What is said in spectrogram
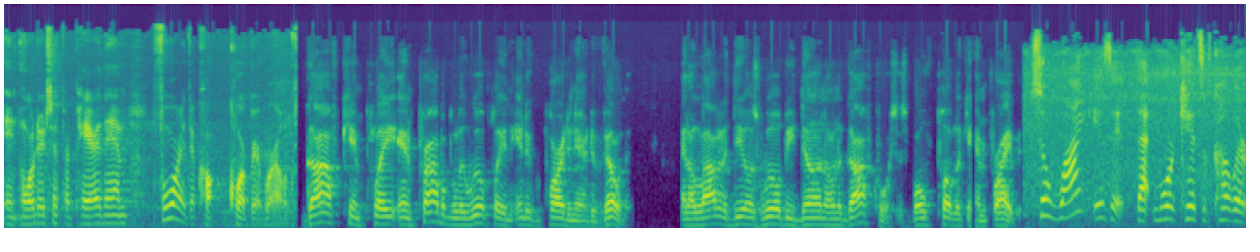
in order to prepare them for the co corporate world. Golf can play and probably will play an integral part in their development and a lot of the deals will be done on the golf courses, both public and private. So, why is it that more kids of color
